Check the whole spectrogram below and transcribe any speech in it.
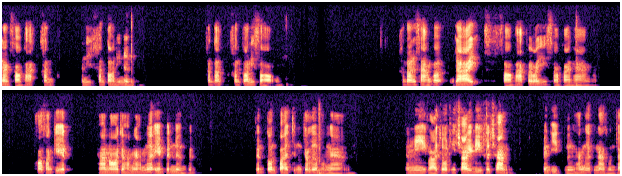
ยังเสาพักขั้น อันนี้ขั้นตอนที่ 1 ขั้นตอนขั้นตอนที่ 2 ขั้นตอนที่3ก็ย้ายเสาพักไปไว้ที่เสาปลายทางครับข้อสังเกตฮานอยจะทำงานเมื่อ m เป็น1เป็นเป็นต้นไปจึงจะเริ่มทำงานยังมีอีกหลายโจทย์ที่ใช้ recursion เป็นอีกหนึ่งทางเลือกที่น่าสนใจ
